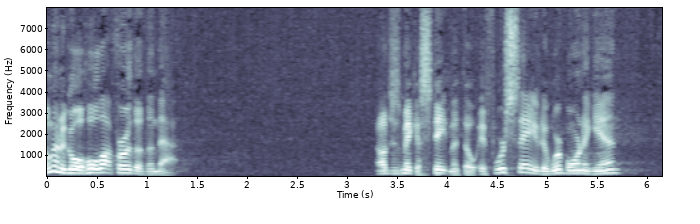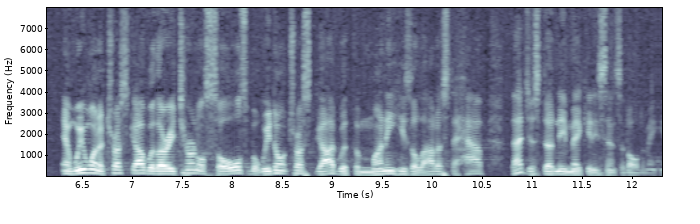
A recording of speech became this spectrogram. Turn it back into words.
I'm going to go a whole lot further than that. I'll just make a statement, though. If we're saved and we're born again, and we want to trust God with our eternal souls, but we don't trust God with the money He's allowed us to have, that just doesn't even make any sense at all to me.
